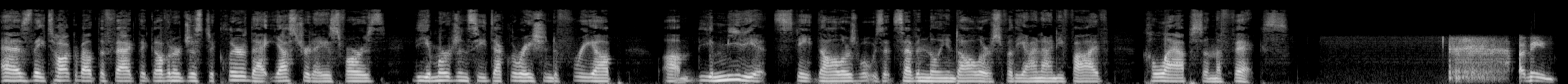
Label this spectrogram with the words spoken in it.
as they talk about the fact that governor just declared that yesterday as far as the emergency declaration to free up um, the immediate state dollars. What was it? $7 million for the I 95 collapse and the fix. I mean,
